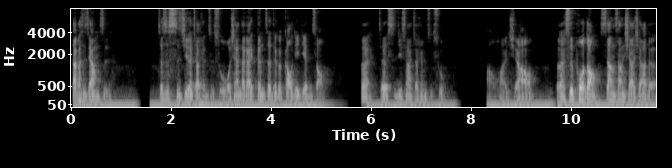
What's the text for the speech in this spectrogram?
大概是这样子，这是实际的加权指数。我现在大概跟着这个高低点走，对，这是实际上的加权指数。好，画一下哦，对不对？是波动上上下下的，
